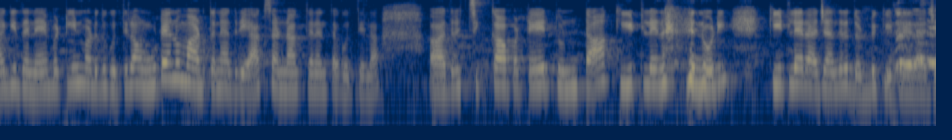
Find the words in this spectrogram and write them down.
ಆಗಿದ್ದಾನೆ ಬಟ್ ಏನು ಮಾಡೋದು ಗೊತ್ತಿಲ್ಲ. ಅವ್ನು ಊಟನೂ ಮಾಡ್ತಾನೆ, ಆದರೆ ಯಾಕೆ ಸಣ್ಣ ಆಗ್ತಾನೆ ಅಂತ ಗೊತ್ತಿಲ್ಲ. ಆದರೆ ಚಿಕ್ಕಾಪಟ್ಟೆ, ತುಂಟ, ಕೀಟ್ಲೆ ನೋಡಿ, ಕೀಟ್ಲೆ ರಾಜ ಅಂದರೆ ದೊಡ್ಡ ಕೀಟ್ಲೆ ರಾಜ.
